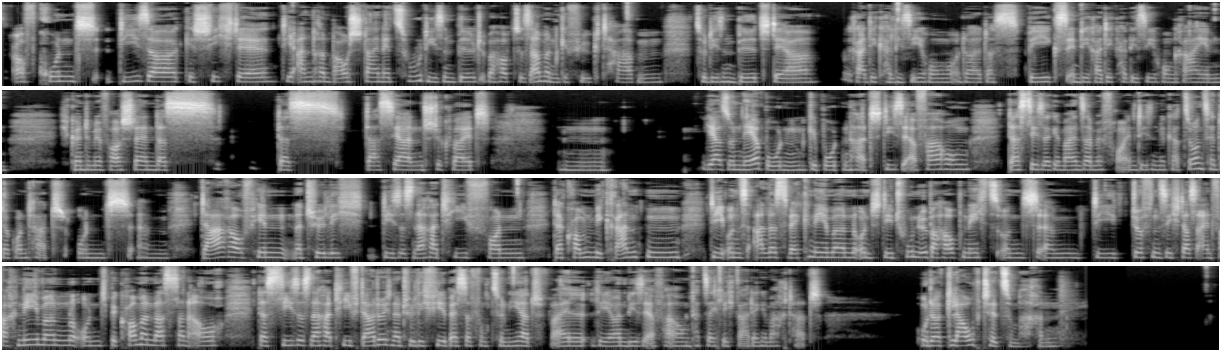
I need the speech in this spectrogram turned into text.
aufgrund dieser Geschichte die anderen Bausteine zu diesem Bild überhaupt zusammengefügt haben, zu diesem Bild der Radikalisierung oder des Wegs in die Radikalisierung rein. Ich könnte mir vorstellen, dass, dass das ja ein Stück weit mh, hm, ja, so Nährboden geboten hat. Diese Erfahrung, dass dieser gemeinsame Freund diesen Migrationshintergrund hat und ähm, daraufhin natürlich dieses Narrativ von, da kommen Migranten, die uns alles wegnehmen und die tun überhaupt nichts und ähm, die dürfen sich das einfach nehmen und bekommen das dann auch, dass dieses Narrativ dadurch natürlich viel besser funktioniert, weil Leon diese Erfahrung tatsächlich gerade gemacht hat. Oder glaubte zu machen.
